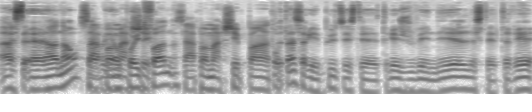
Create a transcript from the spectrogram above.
Ah, ah non, Ça n'a pas pas, marché. eu de fun. Ça n'a pas marché pas en tout. Pourtant, ça aurait pu, tu sais, c'était très juvénile, c'était très.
